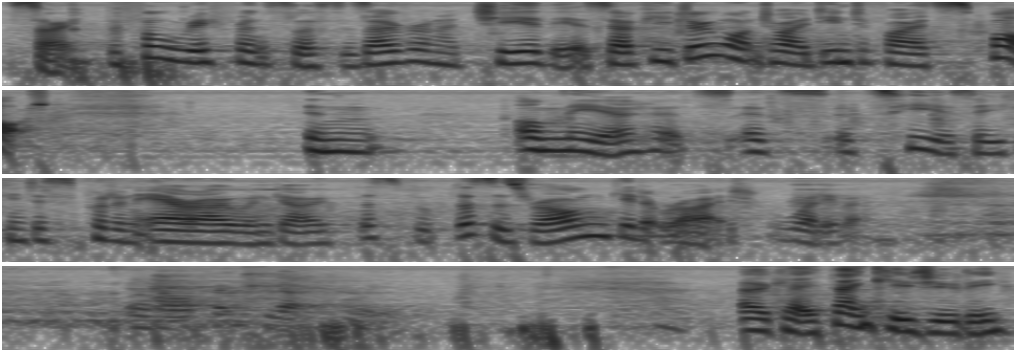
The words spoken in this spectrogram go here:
Sorry, the full reference list is over on a chair there. So if you do want to identify a spot in, on there, it's, it's, it's here. So you can just put an arrow and go, this, this is wrong, get it right, whatever. And I'll fix it up for you. Okay, thank you, Judy.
